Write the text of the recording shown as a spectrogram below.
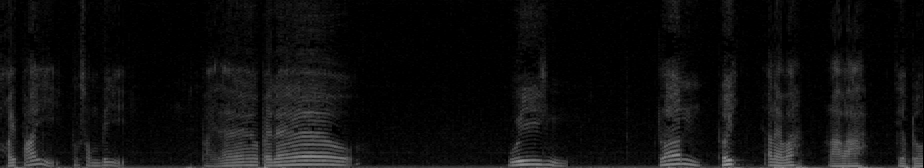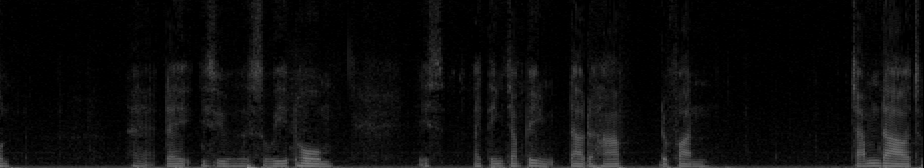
ถอยไป พวกซอมบี้ ไปแล้วไปแล้ว วิ่งลันเฮ้ย อะไรวะ ลาวา เกือบโดนได้ is you sweet home is I think jumping down the half the fun jump down to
